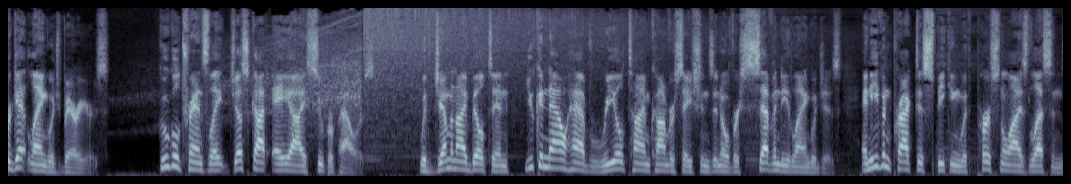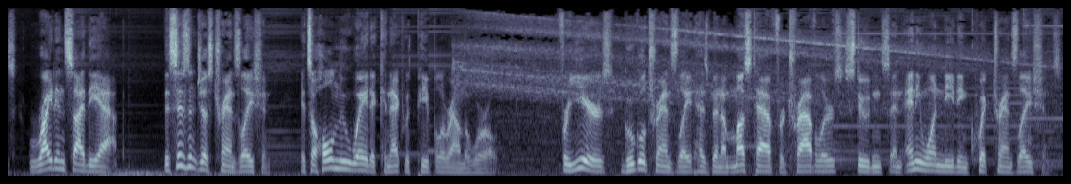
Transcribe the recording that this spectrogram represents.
Forget language barriers. Google Translate just got AI superpowers. With Gemini built in, you can now have real-time conversations in over 70 languages, and even practice speaking with personalized lessons right inside the app. This isn't just translation, it's a whole new way to connect with people around the world. For years, Google Translate has been a must-have for travelers, students, and anyone needing quick translations.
